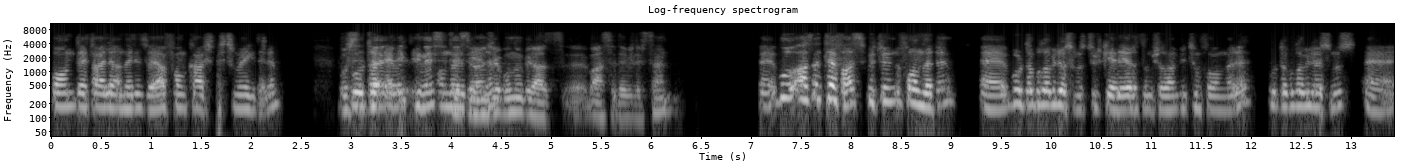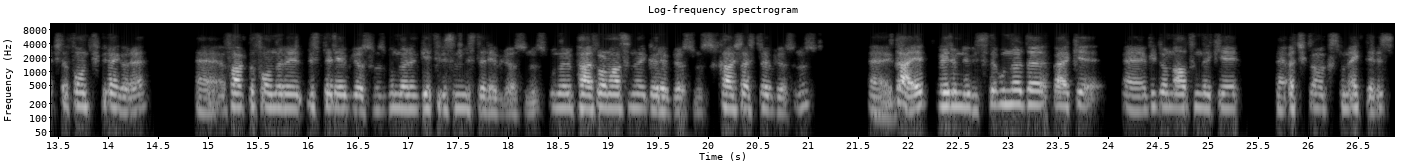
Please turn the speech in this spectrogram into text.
fon detaylı analiz veya fon karşılaştırmaya gidelim. Bu Burada site emeklilik ne sitesi? Önce diyelim. bunu biraz e, bahsedebilirsen. Eee, bu aslında Tefas. Bütün fonları eee, burada bulabiliyorsunuz. Türkiye'de yaratılmış olan bütün fonları burada bulabiliyorsunuz. Eee, işte fon tipine göre farklı fonları listeleyebiliyorsunuz. Bunların getirisini listeleyebiliyorsunuz. Bunların performansını görebiliyorsunuz. Karşılaştırabiliyorsunuz. Eee, gayet verimli bir site. Bunları da belki eee, videonun altındaki eee, açıklama kısmına ekleriz.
